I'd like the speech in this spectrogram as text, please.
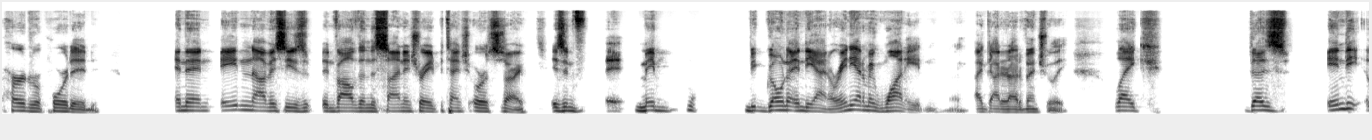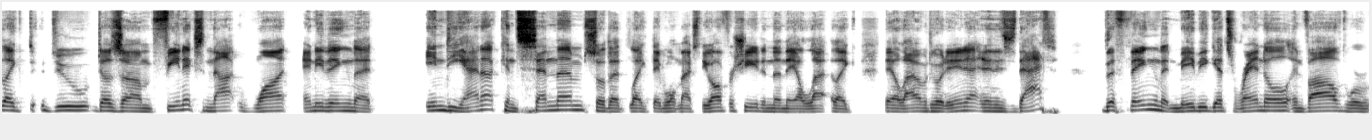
heard reported, and then Ayton obviously is involved in the sign and trade potential, or sorry, is in eh, may be going to Indiana, or Indiana may want Ayton. I got it out eventually. Like, does Indy like do does um Phoenix not want anything that Indiana can send them so that like they won't match the offer sheet and then they allow like they allow them to go to Indiana and is that the thing that maybe gets Randle involved where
